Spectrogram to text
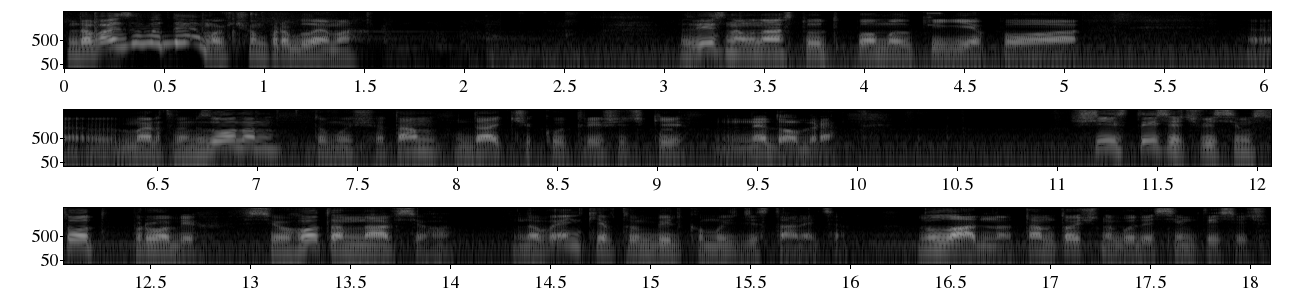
Ну, Давай заведемо, в чому проблема. Звісно, у нас тут помилки є по е, мертвим зонам, тому що там датчику трішечки недобре. 6800 пробіг всього-то навсього. Новенький автомобіль комусь дістанеться. Ну ладно, там точно буде 7000.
